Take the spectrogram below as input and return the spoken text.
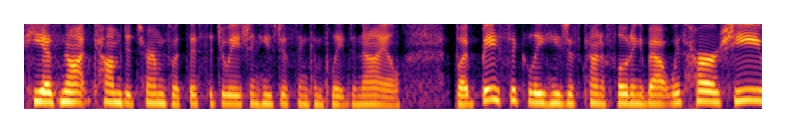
He has not come to terms with this situation. He's just in complete denial. But basically, he's just kind of floating about with her. She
